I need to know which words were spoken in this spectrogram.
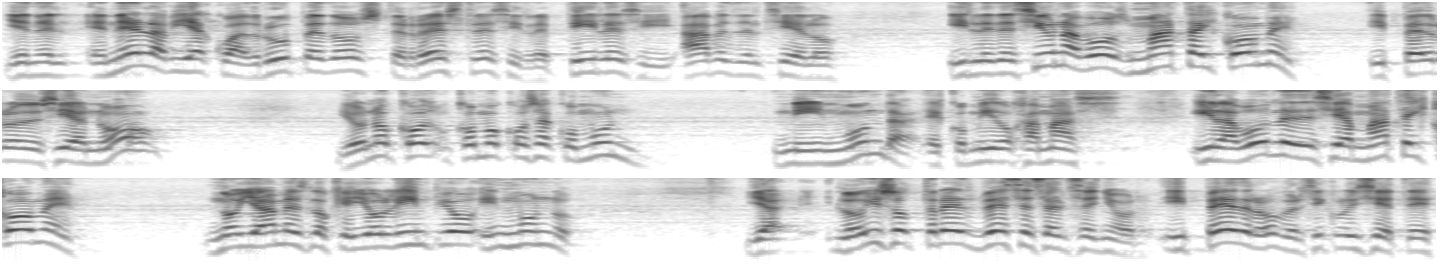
y en, en él había cuadrúpedos terrestres y reptiles y aves del cielo y le decía una voz, mata y come. Y Pedro decía, no, yo no como cosa común, ni inmunda he comido jamás. Y la voz le decía, mata y come. No llames lo que yo limpio inmundo. Ya, lo hizo tres veces el Señor. Y Pedro, versículo 17,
